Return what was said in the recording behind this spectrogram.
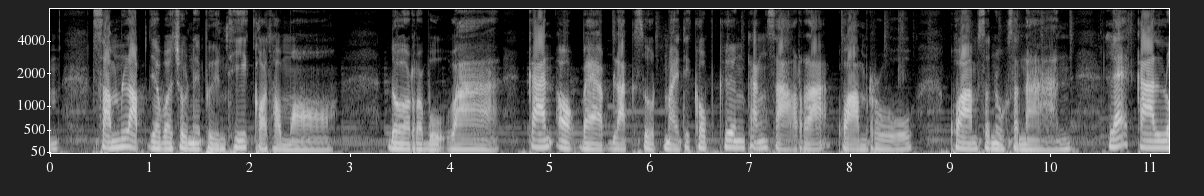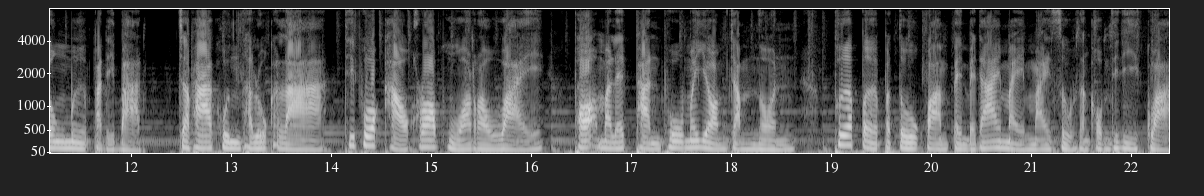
3 สำหรับเยาวชนในพื้นที่กทม โดยระบุว่า การออกแบบหลักสูตรใหม่ที่ครบเครื่องทั้งสาระ ความรู้ ความสนุกสนาน และการลงมือปฏิบัติ จะพาคุณทะลุกลาที่พวกเขาครอบหัวเราไว้ เพราะเมล็ดพันธุ์ผู้ไม่ยอมจำนน เพื่อเปิดประตูความเป็นไปได้ใหม่ ๆ สู่สังคมที่ดีกว่า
